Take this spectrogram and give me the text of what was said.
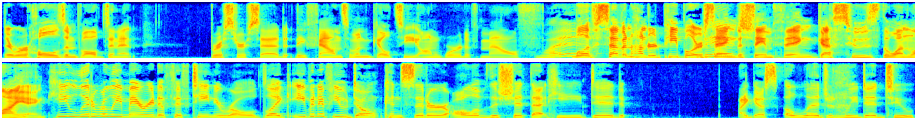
There were holes involved in it. Brister said they found someone guilty on word of mouth. What? Well, if 700 people are saying the same thing, guess who's the one lying? He literally married a 15 year old. Like, even if you don't consider all of the shit that he did, I guess, allegedly did to,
